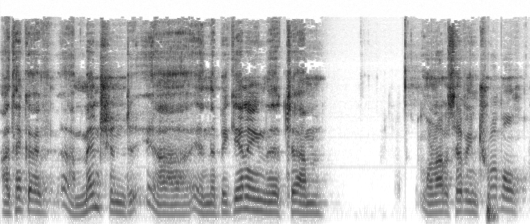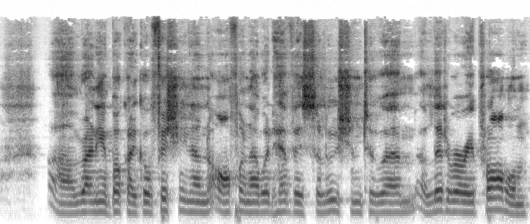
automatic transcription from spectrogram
I think I've uh, mentioned uh, in the beginning that um, when I was having trouble uh, writing a book, I'd go fishing, and often I would have a solution to um, a literary problem.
